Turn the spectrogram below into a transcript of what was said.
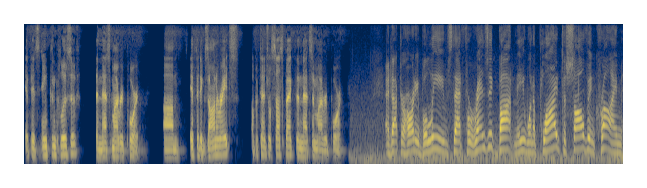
if it's inconclusive, then that's my report. Um, if it exonerates a potential suspect, then that's in my report. And Dr. Hardy believes that forensic botany, when applied to solving crime,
